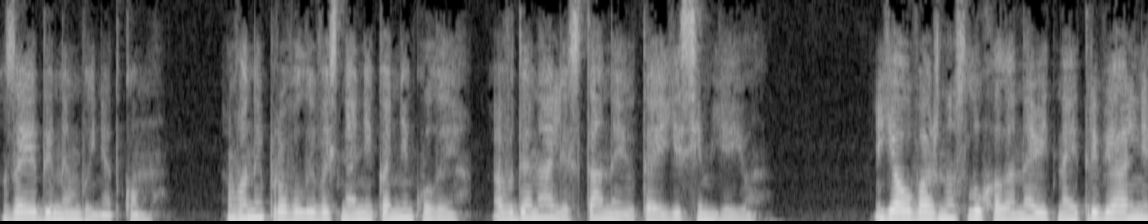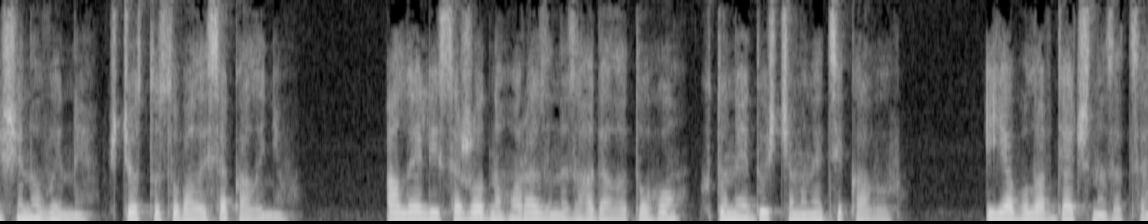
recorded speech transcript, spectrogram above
за єдиним винятком. Вони провели весняні канікули в Деналі з Танею та її сім'єю. Я уважно слухала навіть найтривіальніші новини, що стосувалися калинів. Але Аліса жодного разу не згадала того, хто найдужче мене цікавив. І я була вдячна за це.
